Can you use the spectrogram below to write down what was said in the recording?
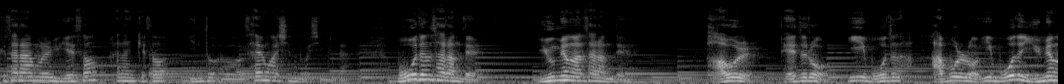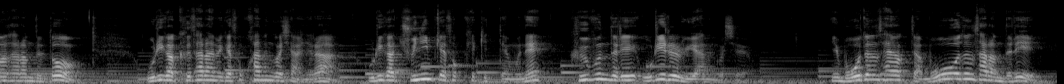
그 사람을 위해서 하나님께서 인도 어, 사용하시는 것입니다. 모든 사람들 유명한 사람들 바울, 베드로 이 모든 아볼로 이 모든 유명한 사람들도 우리가 그 사람에게 속하는 것이 아니라 우리가 주님께 속했기 때문에 그분들이 우리를 위하는 것이에요. 이 모든 사역자, 모든 사람들이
